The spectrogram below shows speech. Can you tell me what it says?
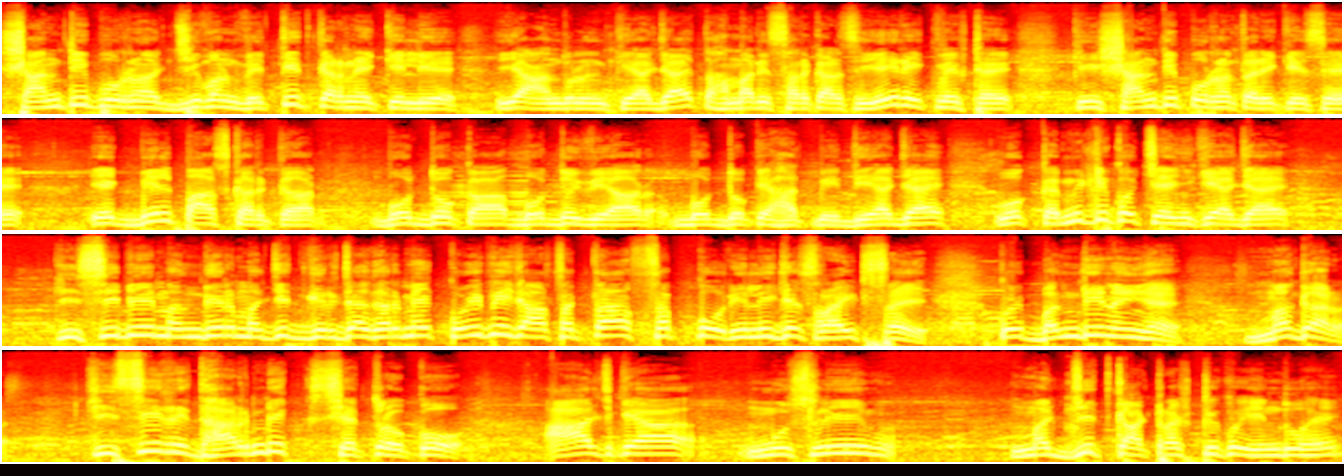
शांतिपूर्ण जीवन व्यतीत करने के लिए यह आंदोलन किया जाए तो हमारी सरकार से यही रिक्वेस्ट है कि शांतिपूर्ण तरीके से एक बिल पास कर कर बौद्धों का, बौद्ध विहार बौद्धों के हाथ में दिया जाए, वो कमेटी को चेंज किया जाए। किसी भी मंदिर, मस्जिद, गिरजाघर में कोई भी जा सकता, सबको रिलीजियस राइट्स है, कोई बंदी नहीं है। मगर किसी भी धार्मिक क्षेत्रों को, आज क्या मुस्लिम मस्जिद का ट्रस्टी कोई हिंदू है?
